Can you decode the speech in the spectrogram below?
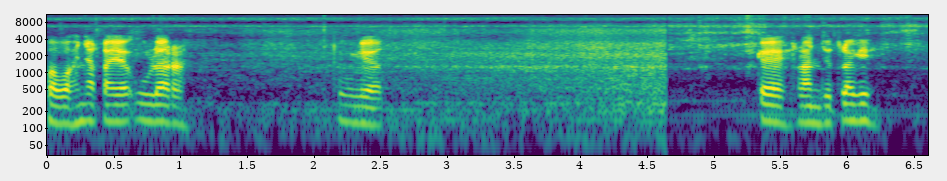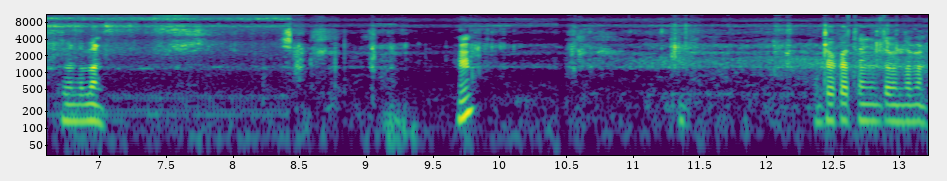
bawahnya kayak ular. Tuh lihat. Oke, lanjut lagi, teman-teman. Hmm? Ada katanya teman-teman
